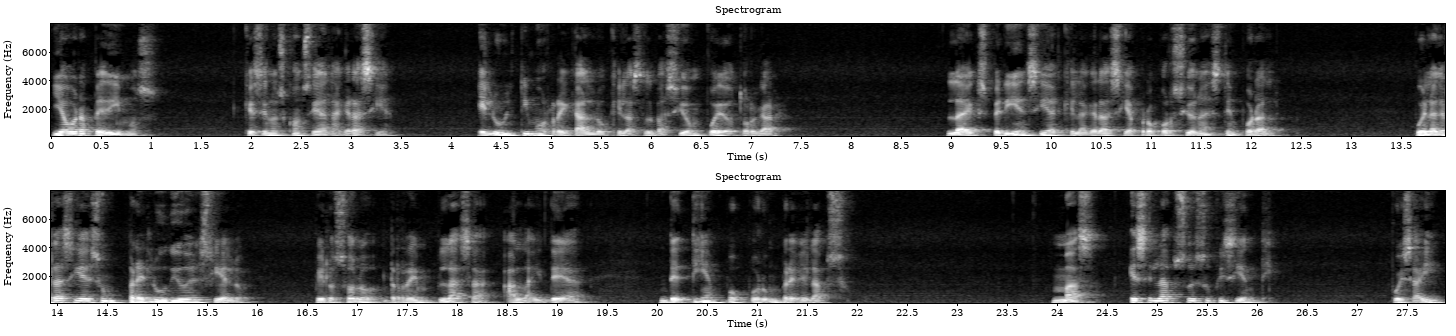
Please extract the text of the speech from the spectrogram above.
Y ahora pedimos que se nos conceda la gracia, el último regalo que la salvación puede otorgar. La experiencia que la gracia proporciona es temporal, pues la gracia es un preludio del cielo, pero solo reemplaza a la idea de tiempo por un breve lapso. Mas ese lapso es suficiente, pues ahí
